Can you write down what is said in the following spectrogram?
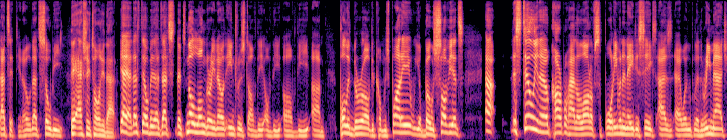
That's it. You know that's so be. They actually told you that. Yeah, yeah. That's tell me that that's that's no longer you know the interest of the of the of the um, Politburo of the Communist Party. We are both Soviets. Uh, there's still, you know, Karpov had a lot of support even in '86 as uh, when we played the rematch,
